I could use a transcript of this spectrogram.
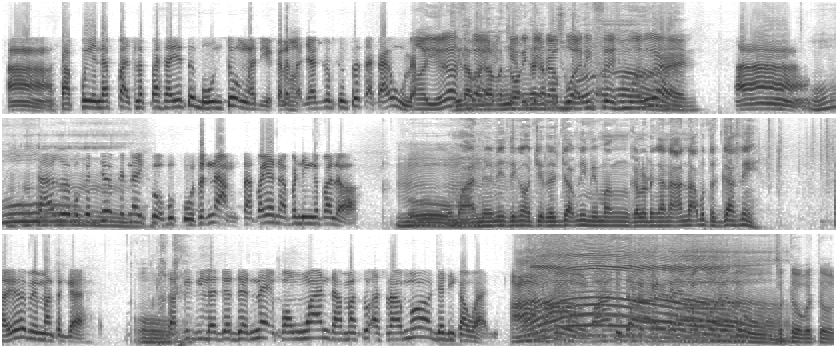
Ah, siapa yang dapat selepas saya tu beruntunglah dia. Kalau Ah. tak jaga betul-betul tak tahulah. Ah, yelah Dia dah sebab Cik Rejab apa dah buat semua. research semua tu Ah. kan. Ah. Oh. Cara bekerja kena ikut buku. Senang. Tak payah nak pening kepala. Hmm. Oh mana ni tengok Cik Rejab ni Memang kalau dengan anak-anak pun tegas ni Saya memang tegas. Oh. Tapi bila dia, dia naik form 1 dah masuk asrama jadi kawan. Ah, betul. Ah, Itu pendekatan yang bagus lah tu. ah. Betul, betul.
